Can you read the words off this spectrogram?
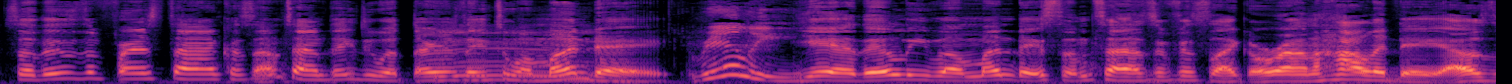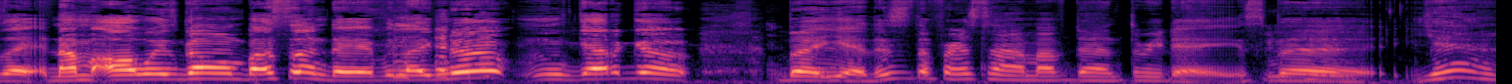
So this is the first time, because sometimes they do a Thursday to a Monday. Really? Yeah, they'll leave on Monday sometimes if it's like around a holiday. I was like, and I'm always gone by Sunday. I'd be like, nope, mm, gotta go. But yeah, this is the first time I've done three days. Mm-hmm. But yeah,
